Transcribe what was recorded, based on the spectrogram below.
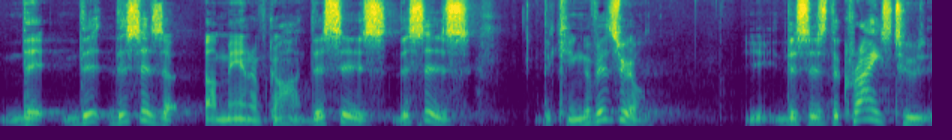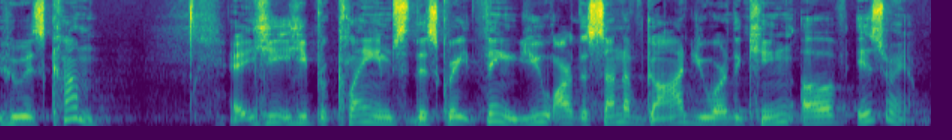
that this, this is a, a man of God. This is, this is the King of Israel. This is the Christ who, who has come. Uh, he, he proclaims this great thing You are the Son of God, you are the King of Israel.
